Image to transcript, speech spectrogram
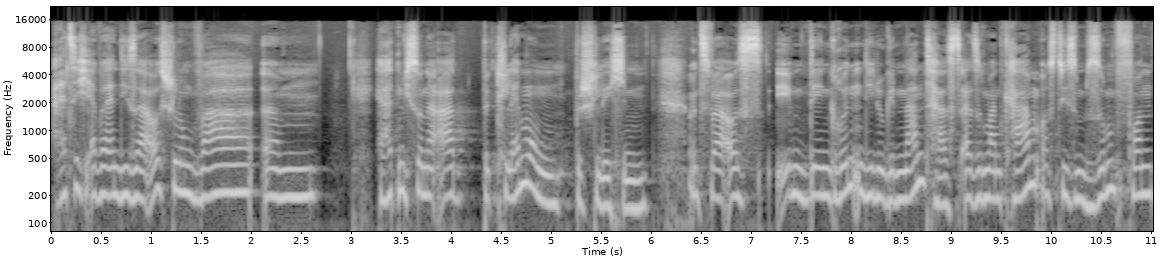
als ich aber in dieser Ausstellung war, ähm, er hat mich so eine Art Beklemmung beschlichen. Und zwar aus eben den Gründen, die du genannt hast. Also man kam aus diesem Sumpf von,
